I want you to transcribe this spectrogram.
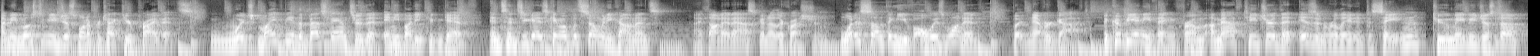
I mean, most of you just want to protect your privates, which might be the best answer that anybody can give. And since you guys came up with so many comments, I thought I'd ask another question. What is something you've always wanted, but never got? It could be anything, from a math teacher that isn't related to Satan, to maybe just a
